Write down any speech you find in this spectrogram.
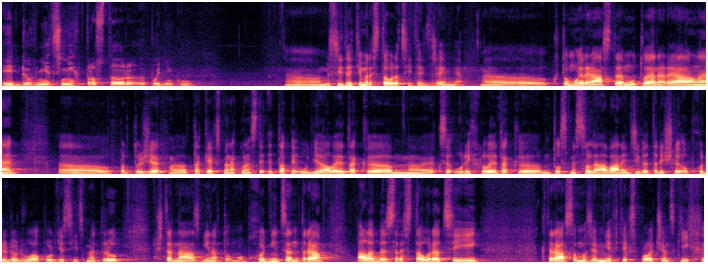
i do vnitřních prostor podniků? Eh, myslíte tím restaurací teď zřejmě. Eh, k tomu 11. to je nereálné, eh, protože tak, jak jsme nakonec ty etapy udělali, tak jak se urychlili, tak to smysl dává. Nejdříve tady šly obchody do 2,5 tisíc metrů, 14 dní na tom obchodní centra, ale bez restaurací která samozřejmě v těch společenských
